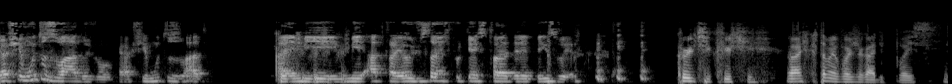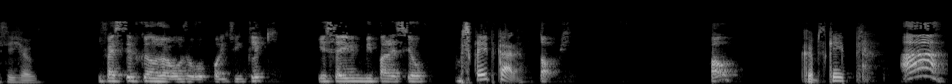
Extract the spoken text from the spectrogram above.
Eu achei muito zoado o jogo, cara. Achei muito zoado. Aí Curti, me, curti, curti. me atraiu justamente porque a história dele é bem zoeira. Curti, curti. Eu acho que eu também vou jogar depois esse jogo. E faz tempo que eu não jogo um jogo point and click. Isso aí me pareceu Cubescape, cara. top. Qual? Cubescape. Ah!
